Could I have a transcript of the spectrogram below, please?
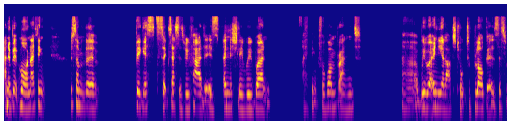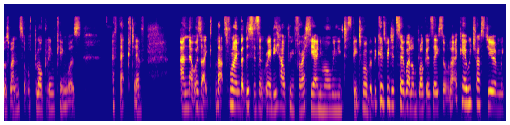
and a bit more. And i think some of the biggest successes we've had is initially we weren't i think for one brand uh, we were only allowed to talk to bloggers. This was when sort of blog linking was effective and that was like that's fine but this isn't really helping for SEO anymore. We need to speak to more. But because we did so well on bloggers they sort of like okay we trust you and we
